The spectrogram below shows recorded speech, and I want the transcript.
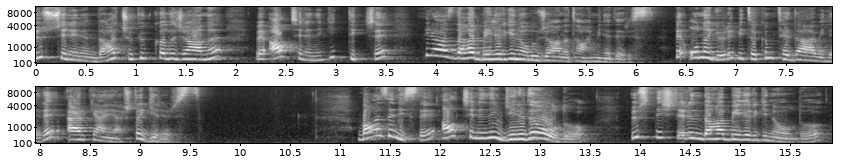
üst çenenin daha çökük kalacağını ve alt çenenin gittikçe biraz daha belirgin olacağını tahmin ederiz. Ve ona göre bir takım tedavilere erken yaşta gireriz. Bazen ise alt çenenin geride olduğu, üst dişlerin daha belirgin olduğu,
